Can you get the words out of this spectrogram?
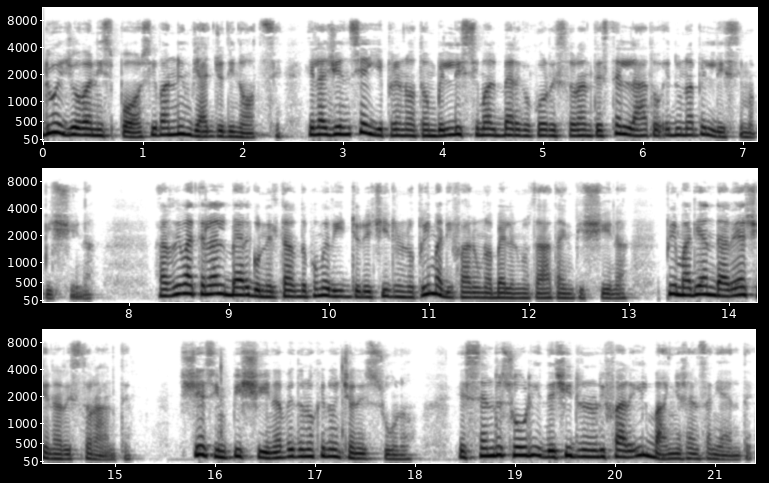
Due giovani sposi vanno in viaggio di nozze e l'agenzia gli prenota un bellissimo albergo con ristorante stellato ed una bellissima piscina. Arrivati all'albergo nel tardo pomeriggio decidono prima di fare una bella nuotata in piscina, prima di andare a cena al ristorante. Scesi in piscina vedono che non c'è nessuno. Essendo soli decidono di fare il bagno senza niente.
